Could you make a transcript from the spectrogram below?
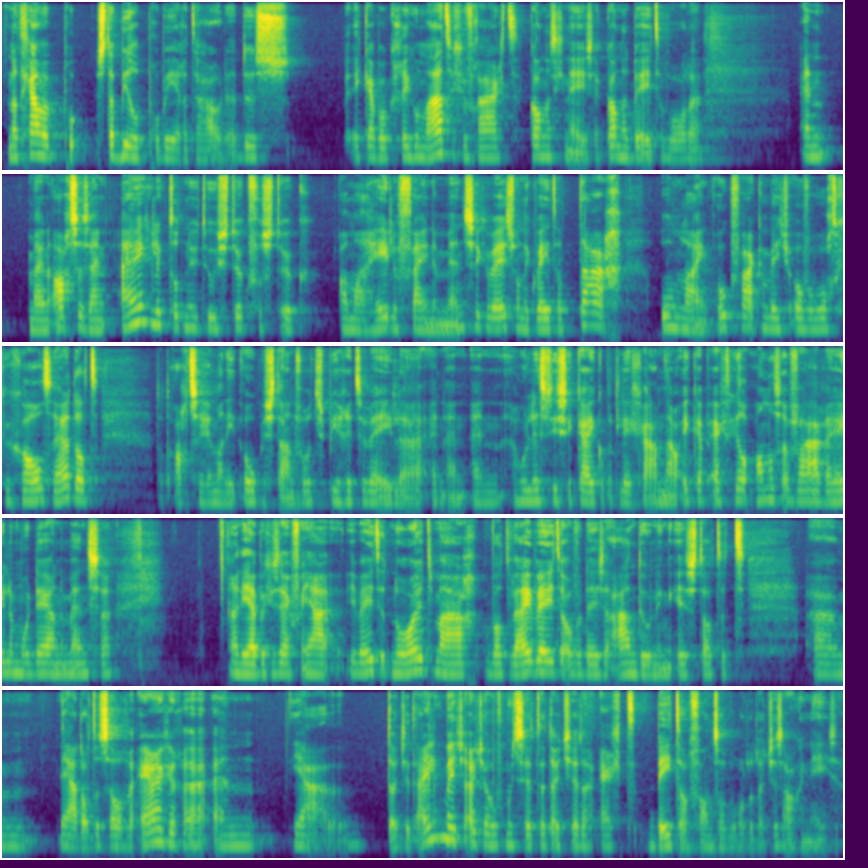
En dat gaan we stabiel proberen te houden. Dus ik heb ook regelmatig gevraagd, kan het genezen, kan het beter worden? En mijn artsen zijn eigenlijk tot nu toe stuk voor stuk allemaal hele fijne mensen geweest. Want ik weet dat daar online ook vaak een beetje over wordt gegald. Hè? Dat, dat artsen helemaal niet openstaan voor het spirituele en, en, en holistische kijk op het lichaam. Nou, ik heb echt heel anders ervaren. Hele moderne mensen. En die hebben gezegd van ja, je weet het nooit. Maar wat wij weten over deze aandoening is dat het, um, ja, dat het zal verergeren. En ja, dat je het eigenlijk een beetje uit je hoofd moet zetten dat je er echt beter van zal worden, dat je zal genezen.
